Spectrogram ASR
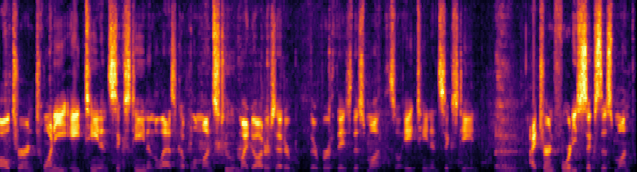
all turned 20, 18, and 16 in the last couple of months. Two of my daughters had her, their birthdays this month, so 18 and 16. I turned 46 this month.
